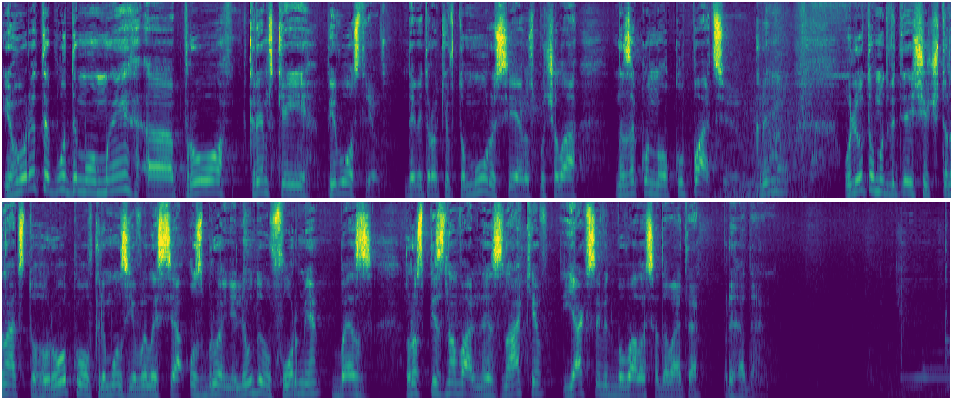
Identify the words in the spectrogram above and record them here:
І говорити будемо ми е, про Кримський півострів. Дев'ять років тому Росія розпочала незаконну окупацію Криму. У лютому 2014 року в Криму з'явилися озброєні люди у формі без розпізнавальних знаків. Як це відбувалося? Давайте пригадаємо.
